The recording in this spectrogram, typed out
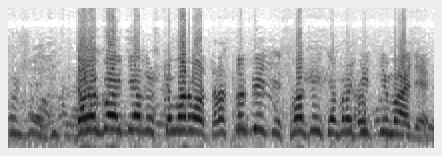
уже. Дорогой Дедушка Мороз, расступитесь, смотрите, обратите внимание.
